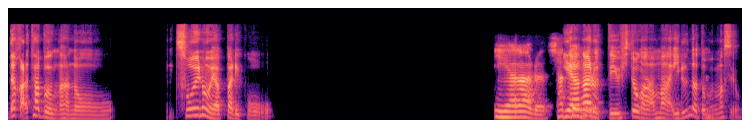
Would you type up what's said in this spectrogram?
だから多分、あのーそういうのをやっぱりこ嫌がる、う、避け嫌がるっていう人がまあ、いるんだと思いますよ。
